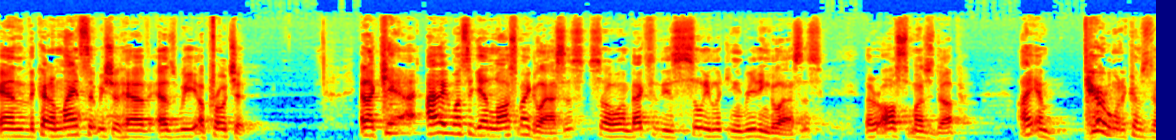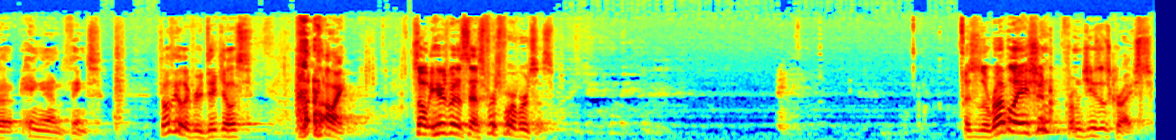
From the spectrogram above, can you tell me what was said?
and the kind of mindset we should have as we approach it. And I can't, I once again lost my glasses, so I'm back to these silly looking reading glasses that are all smudged up. I am terrible when it comes to hanging on to things. Don't they look ridiculous? all right. So here's what it says. First four verses. This is a revelation from Jesus Christ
